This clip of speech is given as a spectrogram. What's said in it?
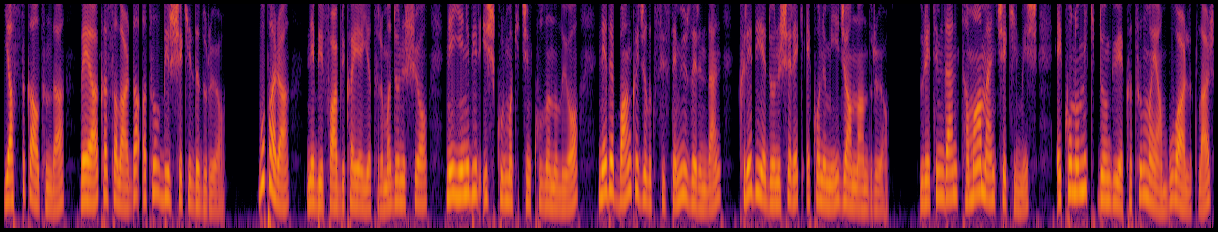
yastık altında veya kasalarda atıl bir şekilde duruyor. Bu para ne bir fabrikaya yatırıma dönüşüyor, ne yeni bir iş kurmak için kullanılıyor, ne de bankacılık sistemi üzerinden krediye dönüşerek ekonomiyi canlandırıyor. Üretimden tamamen çekilmiş, ekonomik döngüye katılmayan bu varlıklar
